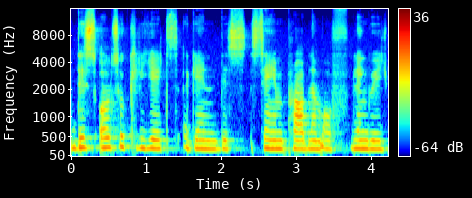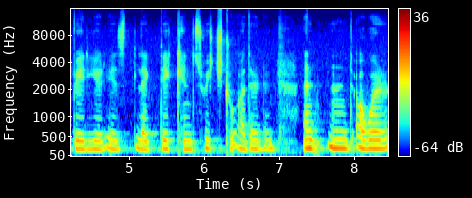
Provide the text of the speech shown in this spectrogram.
this also creates again this same problem of language barrier is like they can switch to other and, and our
